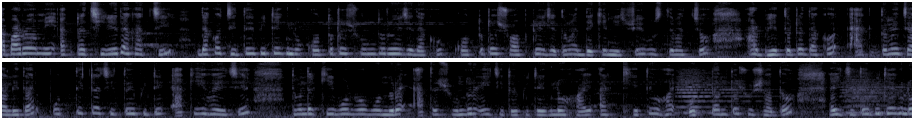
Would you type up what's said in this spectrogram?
আবারও আমি একটা ছিঁড়ে দেখাচ্ছি। দেখো চিতই পিঠেগুলো কতটা সুন্দর হয়েছে, দেখো কতটা সফট হয়েছে, তোমরা দেখে নিশ্চয়ই বুঝতে পারছ। আর ভেতরটা দেখো একদমই জালিদার, প্রত্যেকটা চিতই পিঠে একই হয়েছে। তোমাদের কি বলব বন্ধুরা, এত সুন্দর এই চিতই পিঠেগুলো হয় আর খেতেও হয় অত্যন্ত সুস্বাদু। এই চিতই পিঠেগুলো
